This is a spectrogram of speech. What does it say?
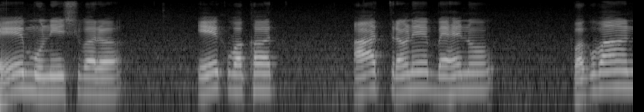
હે મુનીશ્વર, એક વખત આ ત્રણે બહેનો ભગવાન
